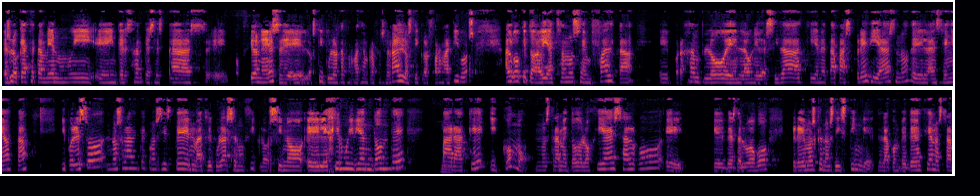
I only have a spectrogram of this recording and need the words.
es lo que hace también muy eh, interesantes estas eh, opciones, eh, los títulos de formación profesional, los ciclos formativos, algo que todavía echamos en falta. por ejemplo, en la universidad y en etapas previas ¿no? de la enseñanza, y por eso no solamente consiste en matricularse en un ciclo, sino elegir muy bien dónde, mm. para qué y cómo. Nuestra metodología es algo que desde luego creemos que nos distingue de la competencia, nuestra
